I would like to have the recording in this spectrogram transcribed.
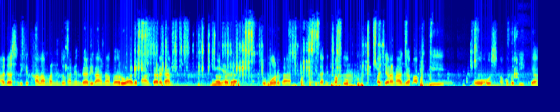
ada sedikit halaman itu kan yang dari tanah baru ada pagar kan. Iya. Baru ada sumur kan. Kita ini waktu pelajaran agama di perpus, aku bertiga.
